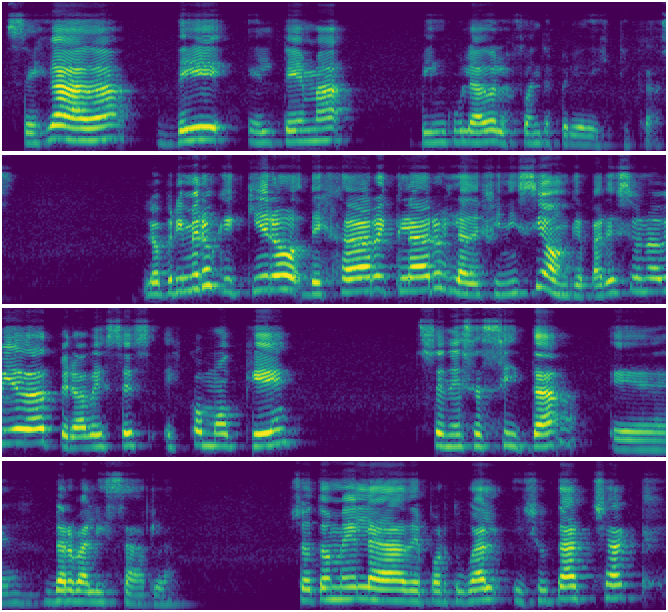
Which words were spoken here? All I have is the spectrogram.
sesgada del el tema vinculado a las fuentes periodísticas. Lo primero que quiero dejar claro es la definición, que parece una obviedad, pero a veces es como que se necesita eh, verbalizarla. Yo tomé la de Portugal y Yutachak,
